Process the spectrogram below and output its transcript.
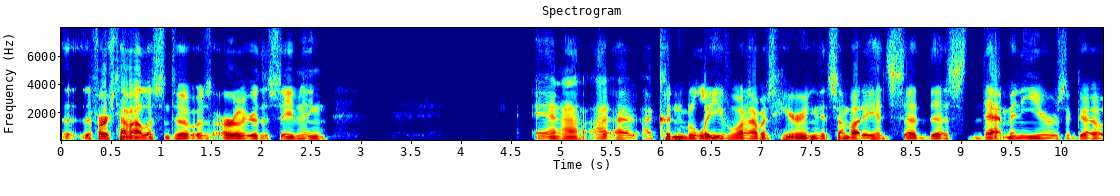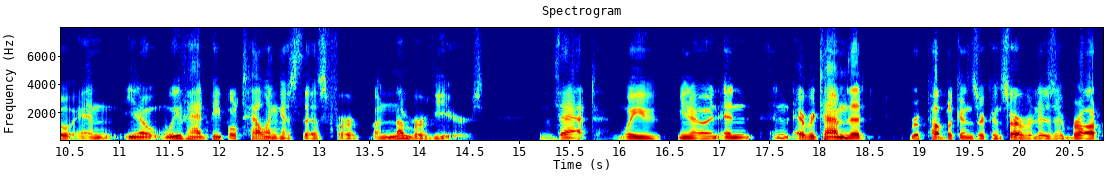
the, the first time I listened to it was earlier this evening, and I, I I couldn't believe what I was hearing that somebody had said this that many years ago. And you know, we've had people telling us this for a number of years that we, you know, and and and every time that Republicans or conservatives have brought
